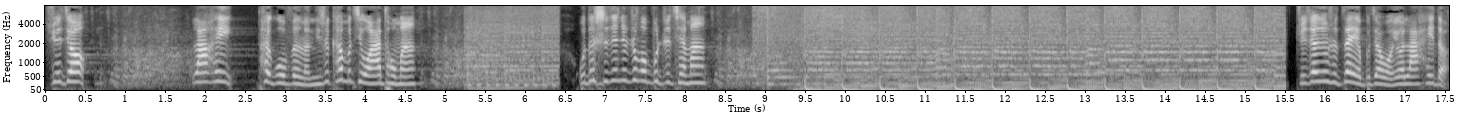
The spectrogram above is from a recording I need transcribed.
绝交，拉黑，太过分了！你是看不起我阿童吗？我的时间就这么不值钱吗？绝交就是再也不叫往，要拉黑的。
